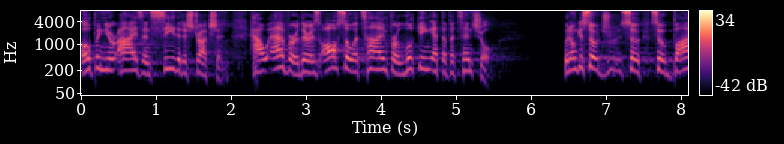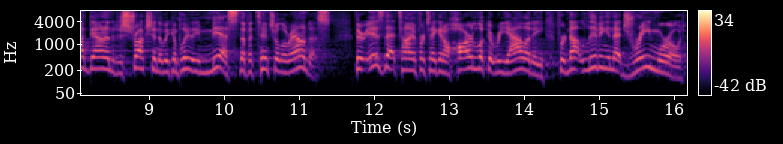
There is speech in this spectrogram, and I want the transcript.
Open your eyes and see the destruction. However, there is also a time for looking at the potential. We don't get so, so, so bogged down in the destruction that we completely miss the potential around us. There is that time for taking a hard look at reality, for not living in that dream world,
